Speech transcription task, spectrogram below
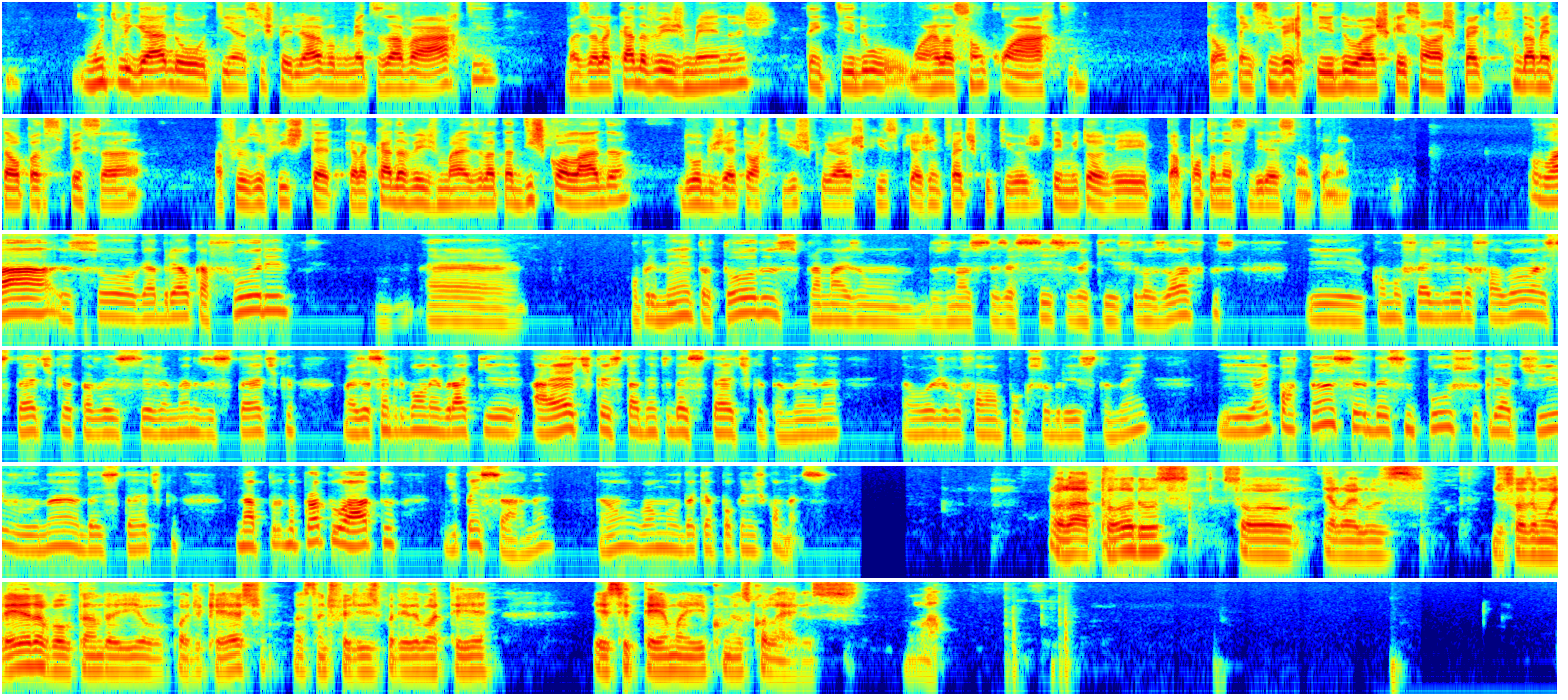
muito ligada ou tinha se espelhava, mimetizava a arte, mas ela cada vez menos tem tido uma relação com a arte. Então tem se invertido, acho que esse é um aspecto fundamental para se pensar a filosofia estética, ela cada vez mais ela está descolada do objeto artístico e acho que isso que a gente vai discutir hoje tem muito a ver, aponta nessa direção também. Olá, eu sou Gabriel Cafuri, é, cumprimento a todos para mais um dos nossos exercícios aqui filosóficos e como o Fred Lira falou, a estética talvez seja menos estética, mas é sempre bom lembrar que a ética está dentro da estética também, né? Então, hoje eu vou falar um pouco sobre isso também. E a importância desse impulso criativo, né, da estética, na, no próprio ato de pensar. Né? Então, vamos, daqui a pouco a gente começa. Olá a todos, sou Eloy Luz de Souza Moreira, voltando aí ao podcast, bastante feliz de poder debater esse tema aí com meus colegas. Vamos lá.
